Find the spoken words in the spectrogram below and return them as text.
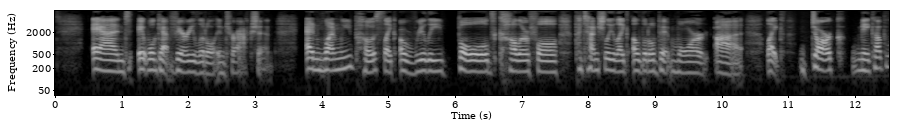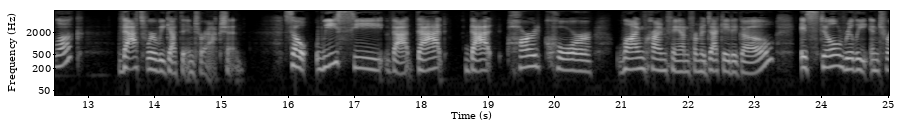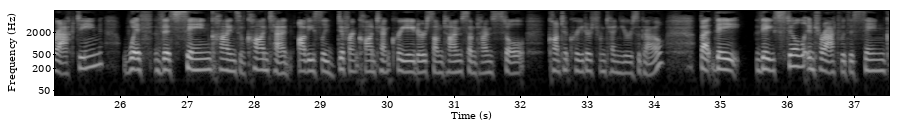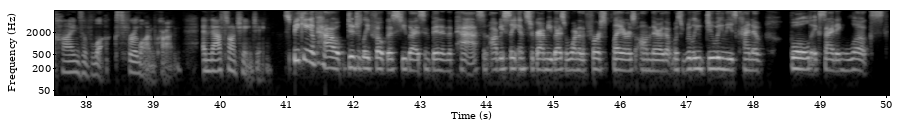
and it will get very little interaction. And when we post like a really bold, colorful, potentially like a little bit more uh like dark makeup look, that's where we get the interaction. So we see that that that hardcore Lime Crime fan from a decade ago is still really interacting with the same kinds of content. Obviously, different content creators sometimes, sometimes still content creators from 10 years ago, but they they still interact with the same kinds of looks for Lime Crime, and that's not changing. Speaking of how digitally focused you guys have been in the past, and obviously Instagram, you guys were one of the first players on there that was really doing these kind of bold, exciting looks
